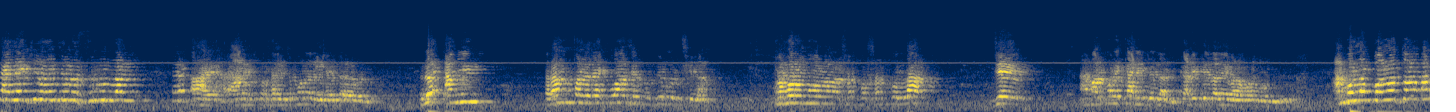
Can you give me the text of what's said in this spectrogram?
তাইলে কি হয়েছে রসুল্লাহ আয়, আমি রামপালের মধ্যে বলছিলাম করলাম যে আমার পরে কারি কারি এবার আমার বন্ধু। আমি বললাম, বলো তো আমার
